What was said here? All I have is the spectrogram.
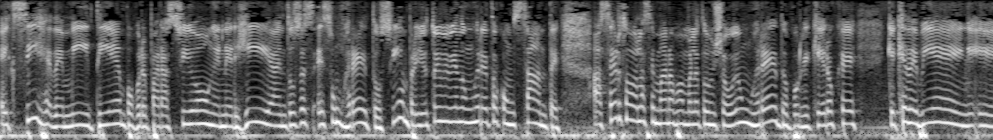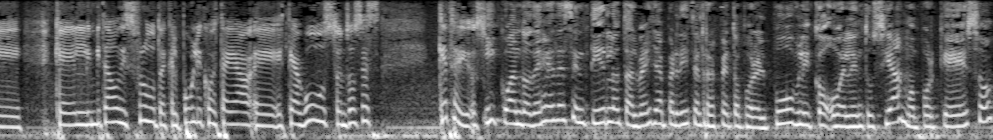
exige de mí tiempo, preparación, energía, entonces es un reto siempre. Yo estoy viviendo un reto constante. Hacer todas las semanas Pamela un show es un reto porque quiero que, que quede bien, eh, que el invitado disfrute, que el público esté, eh, esté a gusto. Entonces, ¿Qué te digo? Y cuando dejes de sentirlo, tal vez ya perdiste el respeto por el público o el entusiasmo, porque eso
